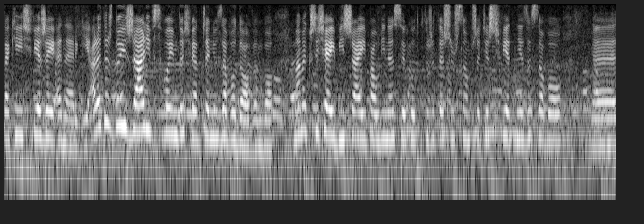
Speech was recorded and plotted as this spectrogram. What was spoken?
takiej świeżej energii, ale też dojrzali w swoim doświadczeniu zawodowym, bo mamy Krzysia Ibisza i Paulinę Sykut, którzy też już są przecież świetnie ze sobą e,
